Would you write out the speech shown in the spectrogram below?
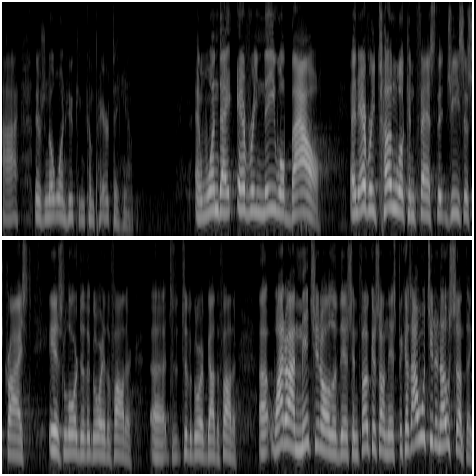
high. There's no one who can compare to Him. And one day every knee will bow and every tongue will confess that Jesus Christ is Lord to the glory of the Father uh, to, to, the glory of God the Father. Uh, why do I mention all of this and focus on this? Because I want you to know something.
